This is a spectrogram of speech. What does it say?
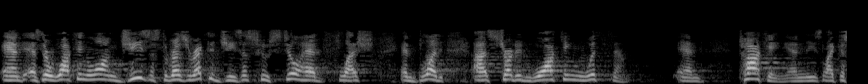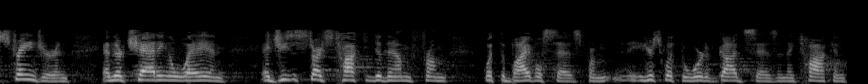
And as they're walking along, Jesus, the resurrected Jesus, who still had flesh and blood, uh, started walking with them and talking. And he's like a stranger. And, and they're chatting away. And, and Jesus starts talking to them from what the Bible says, from here's what the Word of God says, and they talk, and,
